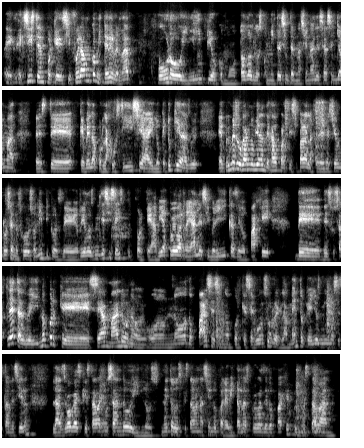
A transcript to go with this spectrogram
existen porque si fuera un comité de verdad puro y limpio, como todos los comités internacionales se hacen llamar, este, que vela por la justicia y lo que tú quieras, güey. En primer lugar, no hubieran dejado participar a la Federación Rusa en los Juegos Olímpicos de Río 2016 pues, porque había pruebas reales y verídicas de dopaje de, sus atletas, güey. Y no porque sea malo o no doparse, sino porque según su reglamento que ellos mismos establecieron, las drogas que estaban usando y los métodos que estaban haciendo para evitar las pruebas de dopaje, pues no estaban,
